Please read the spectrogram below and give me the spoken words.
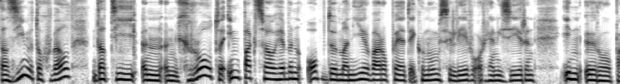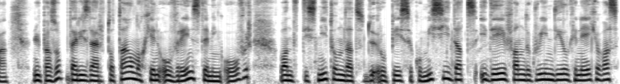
dan zien we toch wel dat die een, een grote impact zou hebben op de manier waarop wij het economische leven organiseren in Europa. Nu pas op, daar is daar totaal nog geen overeenstemming over. Want het is niet omdat de Europese Commissie dat idee van de Green Deal genegen was,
